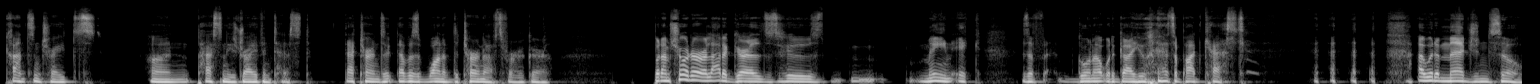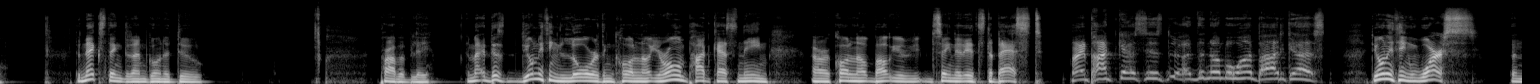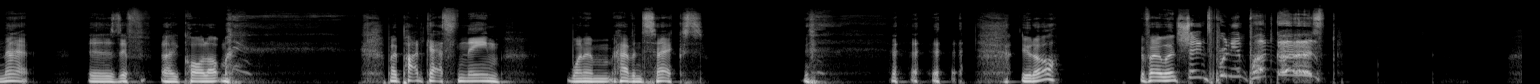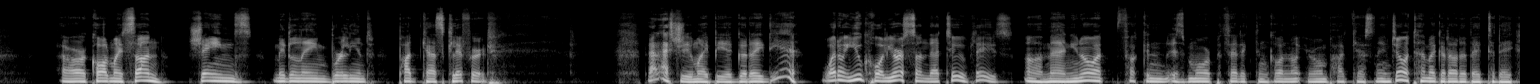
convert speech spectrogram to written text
concentrates on passing his driving test. That turns that was one of the turnoffs for a girl. But I'm sure there are a lot of girls whose main ick is of going out with a guy who has a podcast. I would imagine so. The next thing that I'm going to do, probably, this the only thing lower than calling out your own podcast name or calling out about you saying that it's the best my podcast is the number one podcast. The only thing worse than that is if I call out my my podcast name when I'm having sex. you know? If I went, Shane's Brilliant Podcast! Or call my son Shane's middle name Brilliant Podcast Clifford. that actually might be a good idea. Why don't you call your son that too, please? Oh man, you know what fucking is more pathetic than calling out your own podcast name? Do you know what time I got out of bed today?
